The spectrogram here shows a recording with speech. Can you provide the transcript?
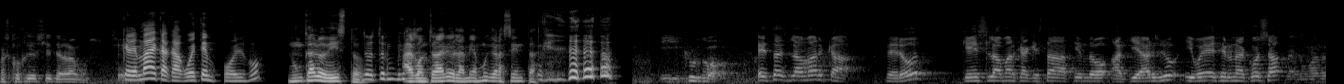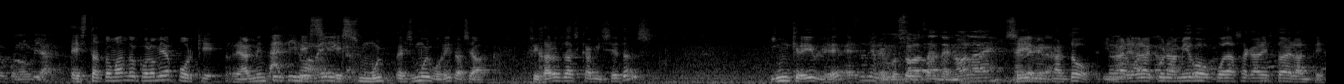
Has cogido 7 gramos. ¿Crema de cacahuete en polvo? Nunca lo he visto. No. Al contrario, la mía es muy grasenta. Y crudo. Esta es la marca Feroz, que es la marca que está haciendo aquí Arjo. Y voy a decir una cosa. Está tomando Colombia. Está tomando Colombia porque realmente es, es muy, es muy bonita. O sea, fijaros las camisetas. Increíble, ¿eh? Esto sí me gustó bastante, ¿no? La de- Sí, me encantó. Y me alegra que un amigo pueda sacar esto adelante.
